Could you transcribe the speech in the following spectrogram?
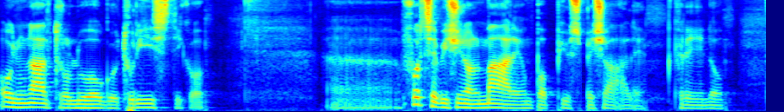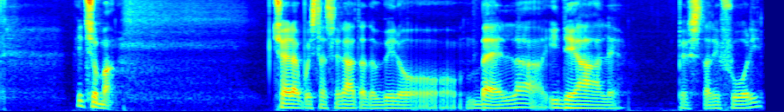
o in un altro luogo turistico, eh, forse vicino al mare un po' più speciale, credo. Insomma, c'era questa serata davvero bella, ideale per stare fuori.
